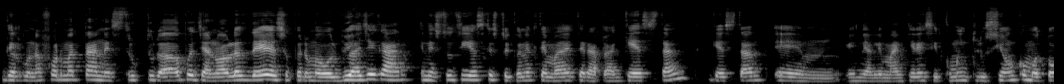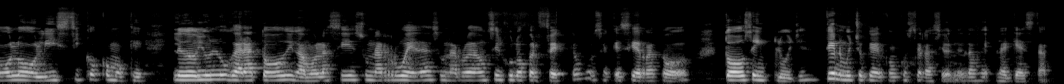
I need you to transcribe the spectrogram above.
de alguna forma tan estructurado, pues ya no hablas de eso, pero me volvió a llegar en estos días que estoy con el tema de terapia Gestalt. Gestalt em, en alemán quiere decir como inclusión, como todo lo holístico, como que le doy un lugar a todo, digámoslo así, es una rueda, es una rueda, un círculo perfecto, o sea que cierra todo, todo se incluye. Tiene mucho que ver con constelaciones, la, la Gestalt.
